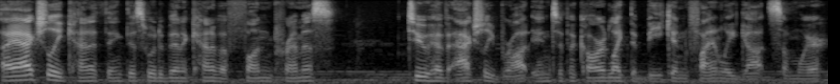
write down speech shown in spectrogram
I actually kind of think this would have been a kind of a fun premise to have actually brought into Picard, like the beacon finally got somewhere.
